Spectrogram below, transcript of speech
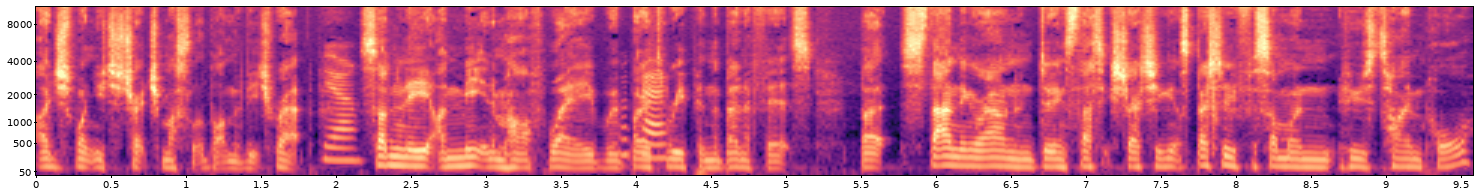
I just want you to stretch your muscle at the bottom of each rep. Mm. Yeah. Suddenly, I'm meeting him halfway. We're both reaping the benefits. But standing around and doing static stretching, especially for someone who's time poor,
